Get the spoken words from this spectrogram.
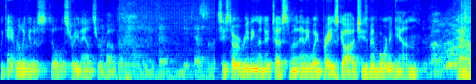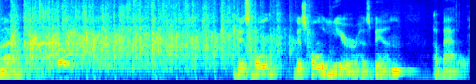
We can't really get a still a straight answer about that. She started reading the New Testament. Anyway, praise God, she's been born again. And uh, this whole this whole year has been a battle,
